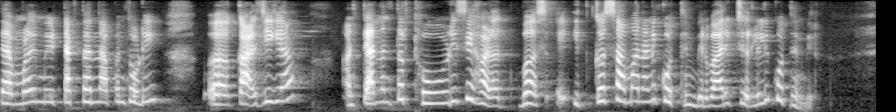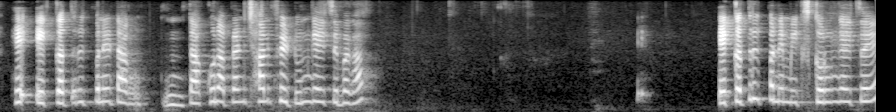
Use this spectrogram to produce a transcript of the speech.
त्यामुळे मीठ टाकताना आपण थोडी काळजी घ्या. आणि त्यानंतर थोडीशी हळद. बस इतकं सामान आणि कोथिंबीर बारीक चिरलेली कोथिंबीर. हे एकत्रितपणे टाक टाकून आपल्याला छान फेटून घ्यायचे बघा. एकत्रितपणे मिक्स करून घ्यायचं आहे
